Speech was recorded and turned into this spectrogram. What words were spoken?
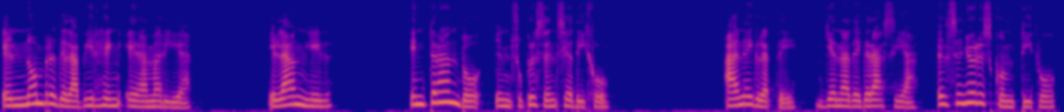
El nombre de la virgen era María. El ángel, entrando en su presencia, dijo, Alégrate, llena de gracia, el Señor es contigo.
